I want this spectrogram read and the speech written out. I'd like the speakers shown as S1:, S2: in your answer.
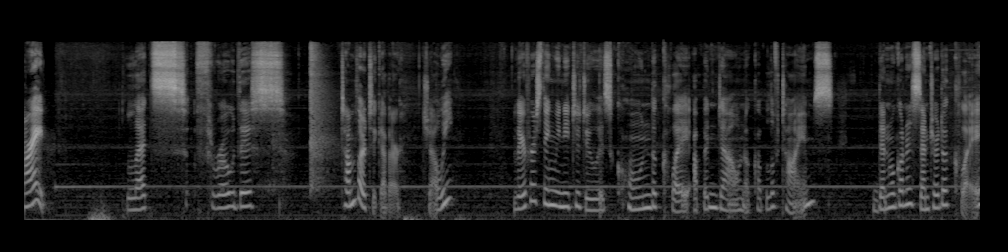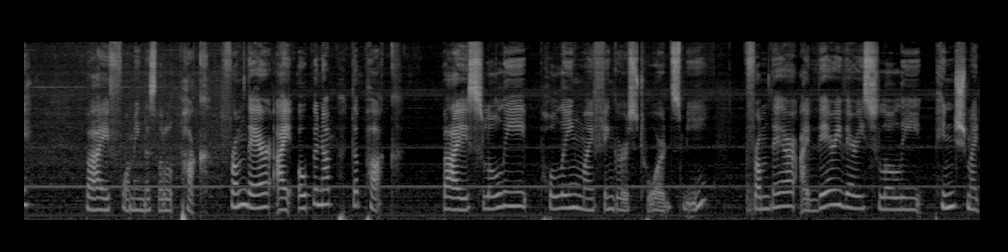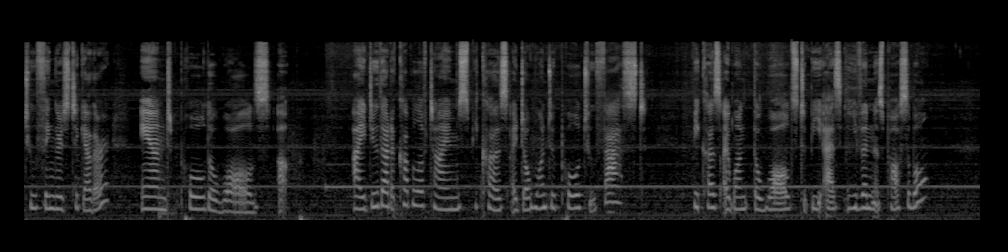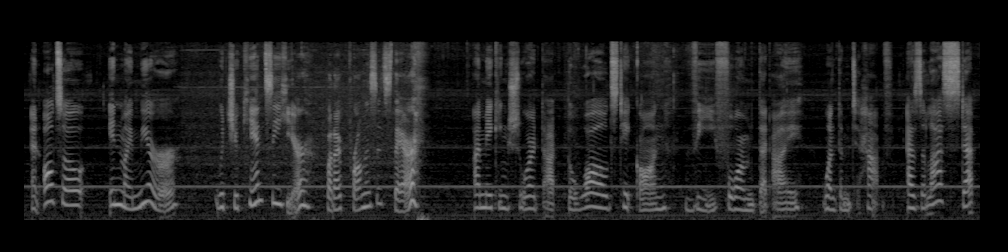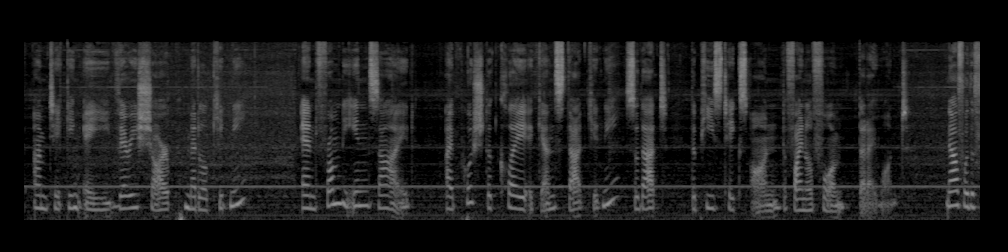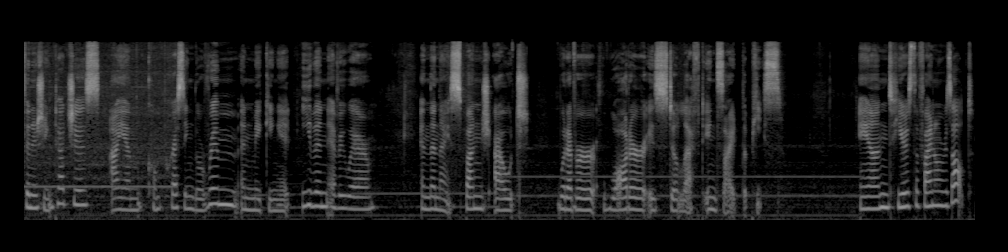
S1: Alright. Let's throw this tumbler together, shall we? The very first thing we need to do is cone the clay up and down a couple of times. Then we're going to center the clay by forming this little puck. From there, I open up the puck by slowly pulling my fingers towards me. From there, I very, very slowly pinch my two fingers together and pull the walls up. I do that a couple of times because I don't want to pull too fast, because I want the walls to be as even as possible. And also, in my mirror, which you can't see here, but I promise it's there, I'm making sure that the walls take on the form that I want them to have. As the last step, I'm taking a very sharp metal kidney, and from the inside, I push the clay against that kidney so that the piece takes on the final form that I want. Now for the finishing touches, I am compressing the rim and making it even everywhere. And then I sponge out whatever water is still left inside the piece. And here's the final result.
